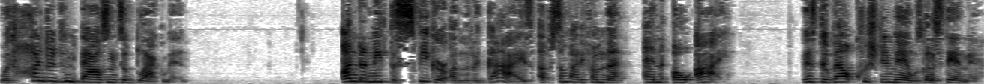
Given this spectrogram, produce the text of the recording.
with hundreds and thousands of black men. underneath the speaker under the guise of somebody from the NOI. This devout Christian man was going to stand there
